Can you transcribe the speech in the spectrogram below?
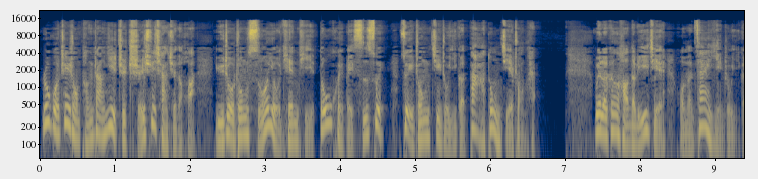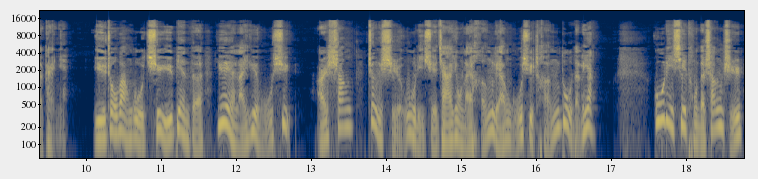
如果这种膨胀一直持续下去的话，宇宙中所有天体都会被撕碎，最终进入一个大冻结状态。为了更好的理解，我们再引入一个概念：宇宙万物趋于变得越来越无序，而熵正是物理学家用来衡量无序程度的量。孤立系统的熵值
